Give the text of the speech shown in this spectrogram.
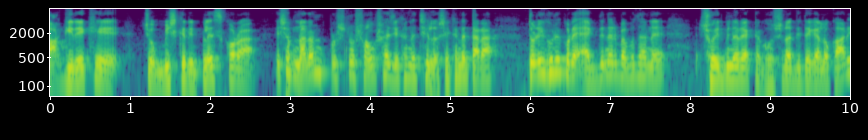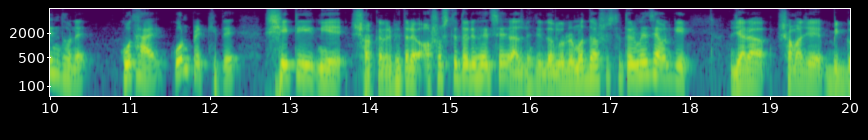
বাকি রেখে, চব্বিশকে রিপ্লেস করা, এসব নানান প্রশ্ন সংশয় যেখানে ছিল, সেখানে তারা তড়িঘড়ি করে একদিনের ব্যবধানে শহীদ মিনারে একটা ঘোষণা দিতে গেল কার ইন্ধনে? কোথায়? কোন প্রেক্ষিতে? সেটি নিয়ে সরকারের ভিতরে অস্বস্তি তৈরি হয়েছে, রাজনৈতিক দলগুলোর মধ্যে অস্বস্তি তৈরি হয়েছে, এমনকি যারা সমাজে বিজ্ঞ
